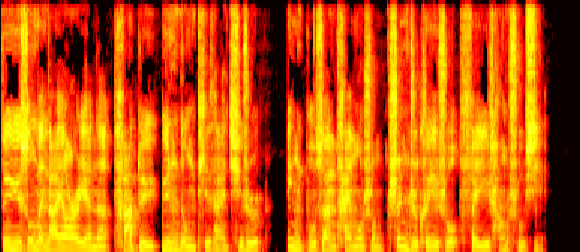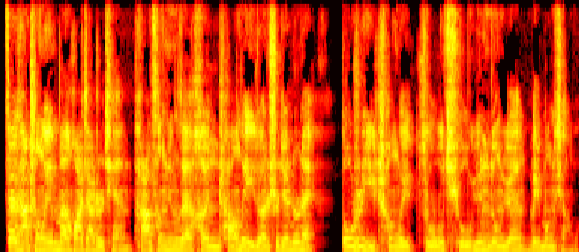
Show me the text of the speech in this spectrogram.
对于松本大洋而言呢，他对运动题材其实并不算太陌生，甚至可以说非常熟悉。在他成为漫画家之前，他曾经在很长的一段时间之内都是以成为足球运动员为梦想的，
